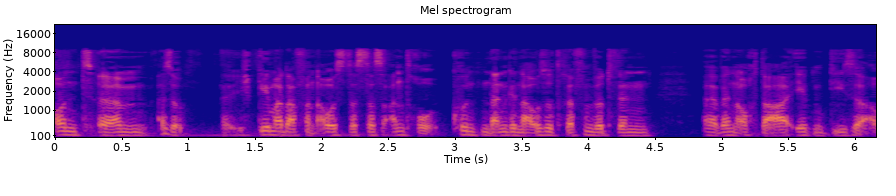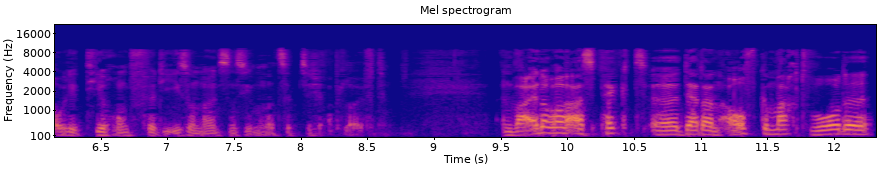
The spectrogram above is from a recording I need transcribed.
Und ähm, also ich gehe mal davon aus, dass das andere Kunden dann genauso treffen wird, wenn, äh, wenn auch da eben diese Auditierung für die ISO 19770 abläuft. Ein weiterer Aspekt, äh, der dann aufgemacht wurde,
